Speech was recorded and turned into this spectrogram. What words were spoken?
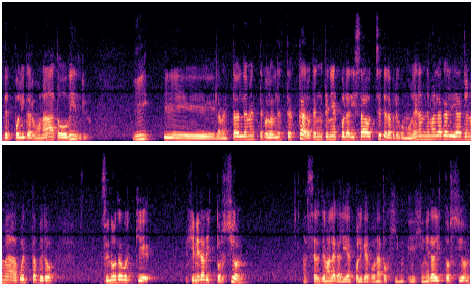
del policarbonato o vidrio. Y lamentablemente con los lentes, claro, tenía el polarizado, etcétera, pero como eran de mala calidad, yo no me daba cuenta, pero se nota porque genera distorsión. Al ser de mala calidad el policarbonato eh, genera distorsión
